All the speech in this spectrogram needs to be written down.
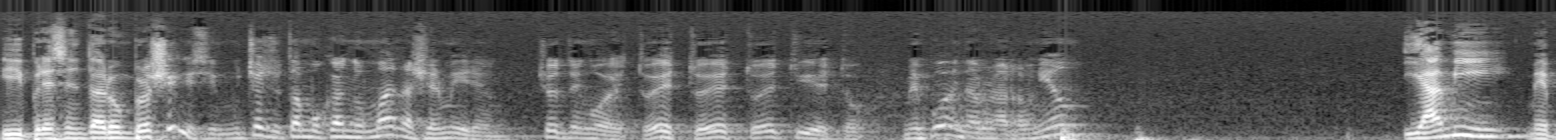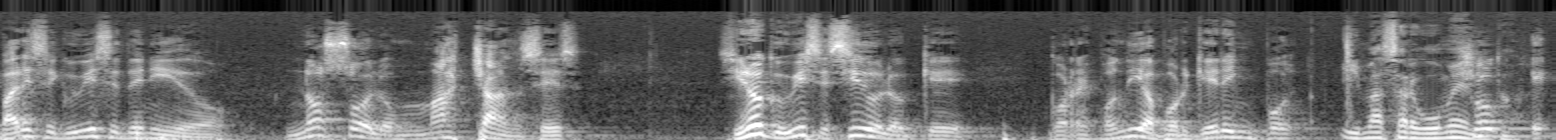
y presentar un proyecto y decir, muchachos, están buscando un manager, miren, yo tengo esto, esto, esto, esto y esto. ¿Me pueden dar una reunión? Y a mí me parece que hubiese tenido no solo más chances, sino que hubiese sido lo que correspondía, porque era imposible. Y más argumentos. Yo, eh,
